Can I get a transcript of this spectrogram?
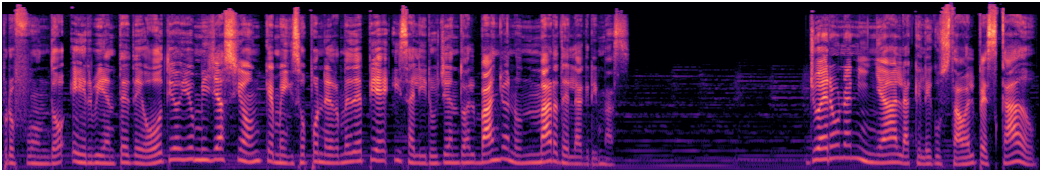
profundo e hirviente de odio y humillación que me hizo ponerme de pie y salir huyendo al baño en un mar de lágrimas. Yo era una niña a la que le gustaba el pescado,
